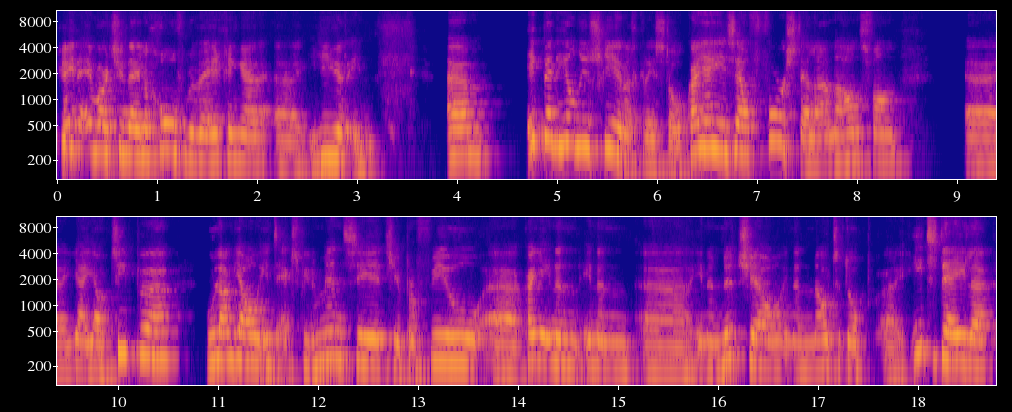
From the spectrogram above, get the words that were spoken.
geen emotionele golfbewegingen hierin. Um, ik ben heel nieuwsgierig, Christel. Kan jij jezelf voorstellen aan de hand van ja, jouw type hoe lang al in het experiment zit, je profiel. Uh, kan je in een, in, een, uh, in een nutshell, in een notendop iets delen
